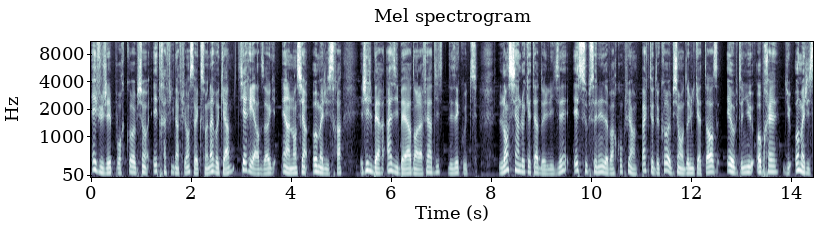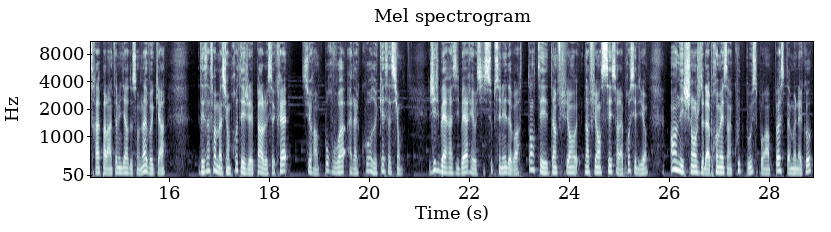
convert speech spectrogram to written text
est jugé pour corruption et trafic d'influence avec son avocat, Thierry Herzog, et un ancien haut magistrat, Gilbert Azibert, dans l'affaire dite des écoutes. L'ancien locataire de l'Élysée est soupçonné d'avoir conclu un pacte de corruption en 2014 et obtenu auprès du haut magistrat par l'intermédiaire de son avocat des informations protégées par le secret sur un pourvoi à la Cour de cassation. Gilbert Azibert est aussi soupçonné d'avoir tenté d'influencer sur la procédure en échange de la promesse d'un coup de pouce pour un poste à Monaco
